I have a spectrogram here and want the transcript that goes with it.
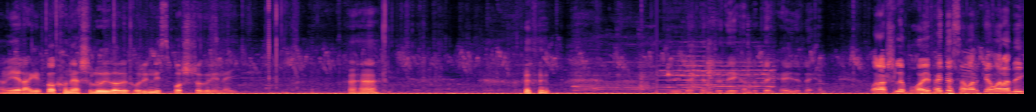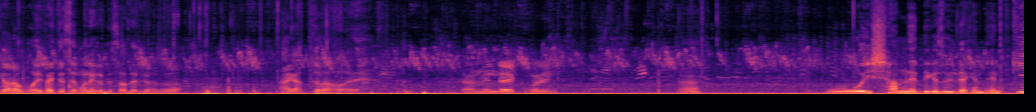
আমি এর আগে কখনো আসলে ওইভাবে হরিণ স্পষ্ট করি নাই। হ্যাঁ হ্যাঁ। এই দেখেন যদি এখান থেকে দেখাই যে দেখেন। ওরা আসলে ভয় পাইতেছে আমার ক্যামেরা দেখে ওরা ভয় পাইতেছে মনে করতেছে ওদেরকে হয়তো আঘাত করা হয় হরিণ হ্যাঁ? ওই সামনের দিকে যদি দেখেন দেখেন কি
